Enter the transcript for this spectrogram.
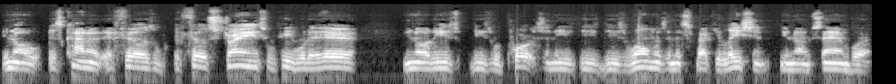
you know, it's kind of it feels it feels strange for people to hear, you know, these these reports and these these, these rumors and the speculation, you know what I'm saying? But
